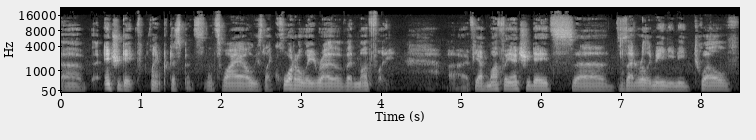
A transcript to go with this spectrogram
uh, entry date for plan participants. That's why I always like quarterly rather than monthly. Uh, if you have monthly entry dates, uh, does that really mean you need 12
